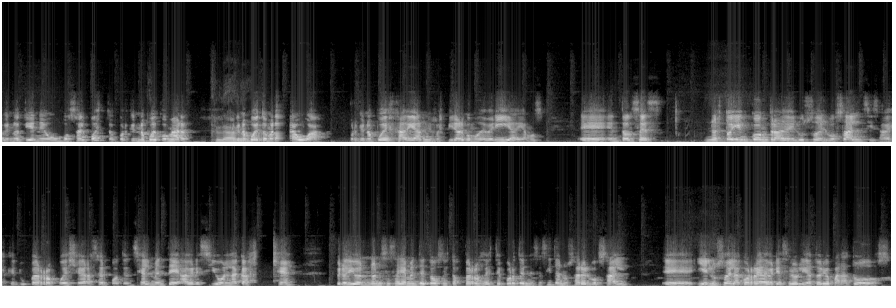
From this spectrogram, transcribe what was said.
que no tiene un bozal puesto, porque no puede comer, Claro. porque no puede tomar agua, porque no puede jadear ni respirar como debería, digamos. Eh, entonces, no estoy en contra del uso del bozal, si sabes que tu perro puede llegar a ser potencialmente agresivo en la calle, pero digo, no necesariamente todos estos perros de este porte necesitan usar el bozal, eh, y el uso de la correa debería ser obligatorio para todos.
